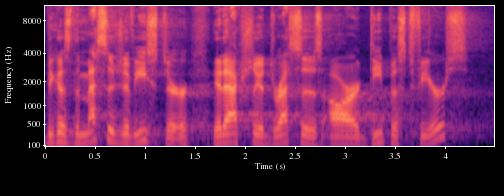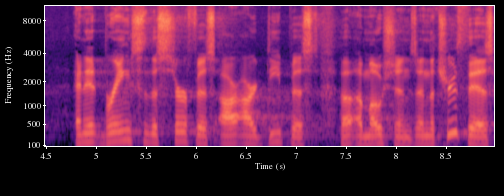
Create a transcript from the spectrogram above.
Because the message of Easter, it actually addresses our deepest fears and it brings to the surface our, our deepest uh, emotions. And the truth is,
